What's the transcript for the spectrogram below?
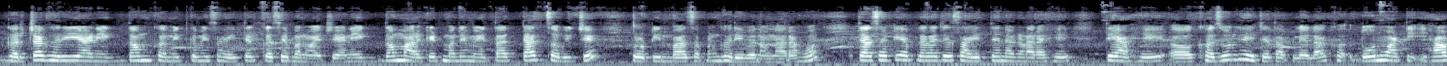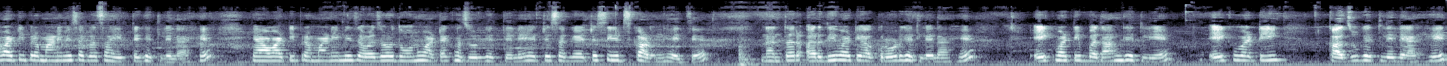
घरच्या घरी आणि एकदम कमीत कमी साहित्यात कसे बनवायचे आणि एकदम मार्केटमध्ये मिळतात त्याच चवीचे प्रोटीन बार्स आपण घरी बनवणार आहोत. त्यासाठी आपल्याला जे साहित्य लागणार आहे ते आहे खजूर घ्यायचे आहेत आपल्याला. ख दोन वाटी ह्या वाटीप्रमाणे मी सगळं साहित्य घेतलेलं आहे. ह्या वाटीप्रमाणे मी जवळजवळ दोन वाट्या खजूर घेतलेले याचे सगळ्याचे सीड्स काढून घ्यायचे आहेत. नंतर अर्धी वाटी अक्रोड घेतलेला आहे. एक वाटी बदाम घेतली आहे. एक वाटी काजू घेतलेले आहेत.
